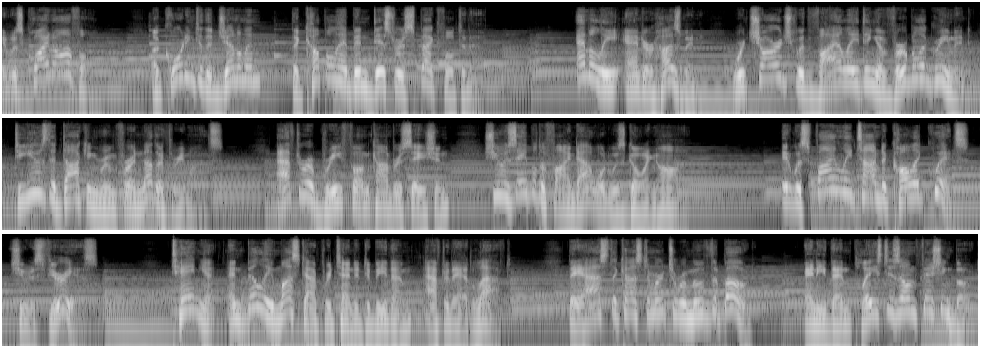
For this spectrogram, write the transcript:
It was quite awful. According to the gentleman, the couple had been disrespectful to them. Emily and her husband were charged with violating a verbal agreement to use the docking room for another three months. After a brief phone conversation, she was able to find out what was going on. It was finally time to call it quits. She was furious. Tanya and Billy must have pretended to be them after they had left. They asked the customer to remove the boat, and he then placed his own fishing boat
